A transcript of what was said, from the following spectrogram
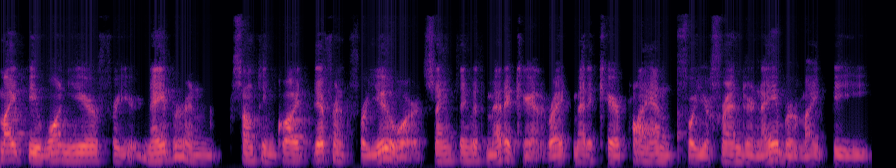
might be one year for your neighbor and something quite different for you or same thing with Medicare. The right Medicare plan for your friend or neighbor might be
